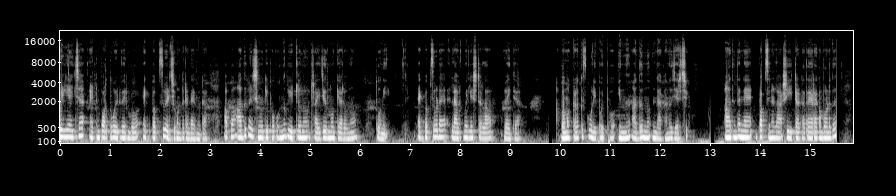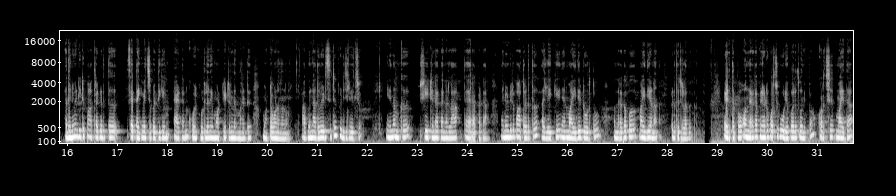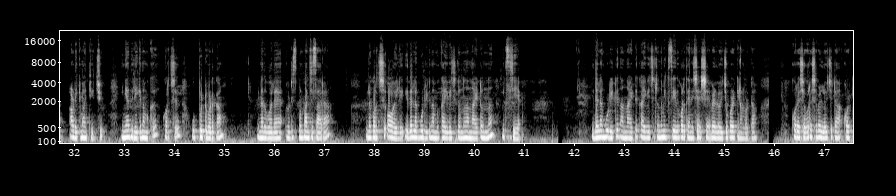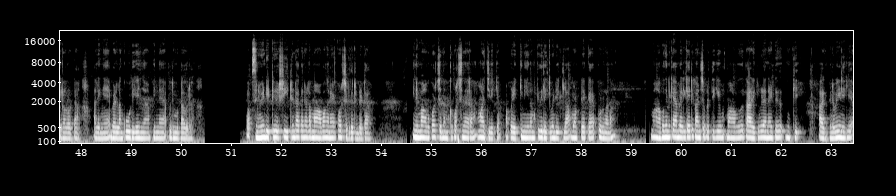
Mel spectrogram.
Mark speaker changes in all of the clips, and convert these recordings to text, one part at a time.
Speaker 1: വെള്ളിയാഴ്ച ഏട്ടൻ പുറത്ത് പോയിട്ട് വരുമ്പോൾ എഗ് പപ്സ് മേടിച്ച് കൊണ്ടിട്ടുണ്ടായിരുന്നു കേട്ടോ അപ്പോൾ അത് കഴിച്ച് നോക്കിയപ്പോൾ ഒന്ന് വീട്ടിലൊന്ന് ട്രൈ ചെയ്ത് നോക്കിയാലോ എന്ന് തോന്നി. എഗ് പപ്സ് ഇവിടെ എല്ലാവർക്കും വലിയ ഇഷ്ടമുള്ള റൈറ്റാണ് അപ്പോൾ മക്കളൊക്കെ സ്കൂളിൽ പോയപ്പോൾ ഇന്ന് അതൊന്ന് ഉണ്ടാക്കാമെന്ന് വിചാരിച്ചു. ആദ്യം തന്നെ പപ്സിനുള്ള ഷീറ്റാട്ടോ തയ്യാറാക്കാൻ പോണത്. അതിന് വേണ്ടിയിട്ട് പാത്രമൊക്കെ എടുത്ത് സെറ്റാക്കി വെച്ചപ്പോഴത്തേക്കും ഏട്ടൻ കോഴിക്കോട്ടിൽ ഇത് മുട്ടയിട്ടുണ്ട് പറഞ്ഞിട്ട് മുട്ട കൊണ്ടുവന്നു. അപ്പോൾ പിന്നെ അത് മേടിച്ചിട്ട് ഫ്രിഡ്ജിൽ വെച്ചു. ഇനി നമുക്ക് ഷീറ്റ് ഉണ്ടാക്കാനുള്ള തയ്യാറാക്കട്ടെ. അതിനുവേണ്ടി ഒരു പാത്രം എടുത്ത് അതിലേക്ക് ഞാൻ മൈദ ഇട്ട് കൊടുത്തു. ഒന്നര കപ്പ് മൈദയാണ് എടുത്തിട്ടുള്ളത്. എടുത്തപ്പോൾ ഒന്നര കപ്പിനോട് കുറച്ച് കൂടിയ പോലെ തോന്നിയപ്പോൾ കുറച്ച് മൈദ അവിടേക്ക് മാറ്റി വെച്ചു. ഇനി അതിലേക്ക് നമുക്ക് കുറച്ച് ഉപ്പിട്ട് കൊടുക്കാം. പിന്നെ അതുപോലെ ഒരു ടീസ്പൂൺ പഞ്ചസാര പിന്നെ കുറച്ച് ഓയിൽ ഇതെല്ലാം കൂടിയിട്ട് നമുക്ക് കൈ വെച്ചിട്ടൊന്ന് നന്നായിട്ടൊന്ന് മിക്സ് ചെയ്യാം. ഇതെല്ലാം കൂടിയിട്ട് നന്നായിട്ട് കൈ വെച്ചിട്ടൊന്ന് മിക്സ് ചെയ്ത് കൊടുത്തതിന് ശേഷം വെള്ളം ഒഴിച്ച് കുഴക്കണുള്ളൂ കേട്ടോ കുറേശ്ശെ കുറേശ്ശെ വെള്ളം ഒഴിച്ചിട്ടാണ് കുഴക്കണുള്ളൂ കേട്ടോ അല്ലെങ്കിൽ വെള്ളം കൂടി കഴിഞ്ഞാൽ പിന്നെ ബുദ്ധിമുട്ടാവുമല്ലോ പപ്സിന് വേണ്ടിയിട്ട് ഷീറ്റ് ഉണ്ടാക്കാനുള്ള മാവ് അങ്ങനെ കുഴച്ചെടുത്തിട്ടുണ്ട് കേട്ടോ ഇനി മാവ് കുഴച്ച് നമുക്ക് കുറച്ച് നേരം മാറ്റി വയ്ക്കാം അപ്പോഴേക്കും ഇനി നമുക്ക് ഇതിലേക്ക് വേണ്ടിയിട്ടുള്ള മുട്ടയൊക്കെ പുഴുങ്ങണം. മാവ് ഇങ്ങനെ ക്യാമറയിലേക്കായിട്ട് കാണിച്ചപ്പോഴത്തേക്കും മാവ് താഴേക്ക് വിടാനായിട്ട് നോക്കി. ആദ്യത്തിന് വീണില്ല.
